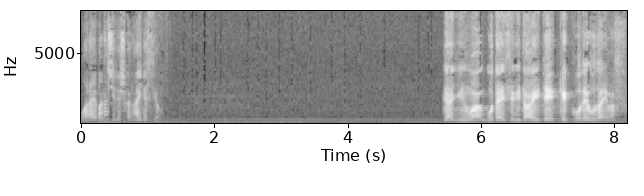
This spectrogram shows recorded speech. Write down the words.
笑い話でしかないですよ。大臣はご退席いただいて結構でございます。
